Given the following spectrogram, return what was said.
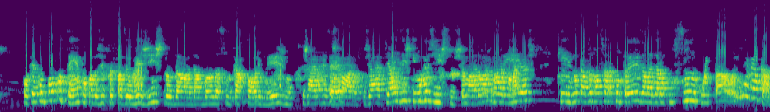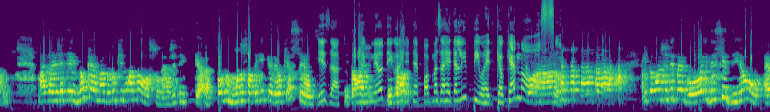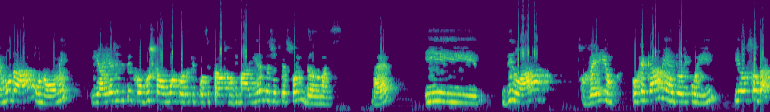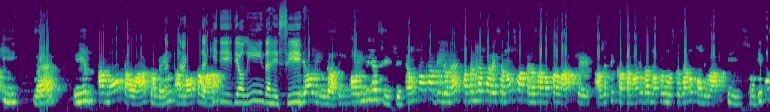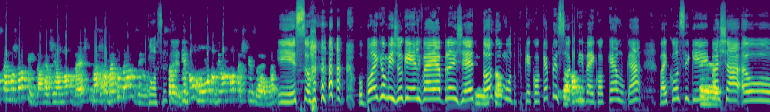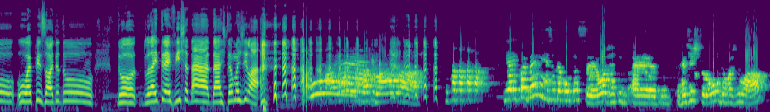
porque com pouco tempo, quando a gente foi fazer o registro da, da banda assim, no cartório mesmo, Já era registrado. É, já, já existia um registro chamado As Marias, que no caso nosso era com três, elas eram com cinco e tal, e nem veio o caso. Mas aí a gente não quer nada do que não é nosso, né? A gente quer, todo mundo só tem que querer o que é seu. Exato. Então, a é que gente- nem eu digo, então- a gente é pobre, mas a gente é limpinho. A gente quer o que é nosso. Claro. Então a gente pegou e decidiu é, mudar o nome. E aí a gente tentou buscar alguma coisa que fosse próximo de Marias, a gente pensou em Damas, né? E de lá veio, porque Carmen é de Oricuri e eu sou daqui, né? E anota lá também, Da- anota lá, Daqui de, de Olinda, Recife. de Olinda, Olinda e Recife. É um trocadilho, né? Fazendo referência não só apenas à nota lá, porque a gente canta a maioria das nossas músicas é no tom de lá, Isso. e por sermos daqui, da região Nordeste, mas também do Brasil. Com certeza. E do mundo, de onde vocês quiserem, né? Isso. o bom é que o Me Julguem ele vai abranger Isso. todo mundo, porque qualquer pessoa que estiver em qualquer lugar vai conseguir É. baixar o, o episódio do, do, do- da entrevista da- das damas de lá. E aí foi bem isso que aconteceu. A gente é, registrou Damas de Lá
